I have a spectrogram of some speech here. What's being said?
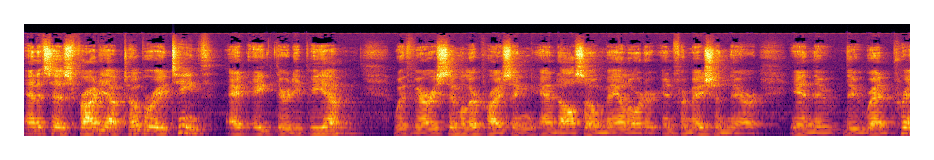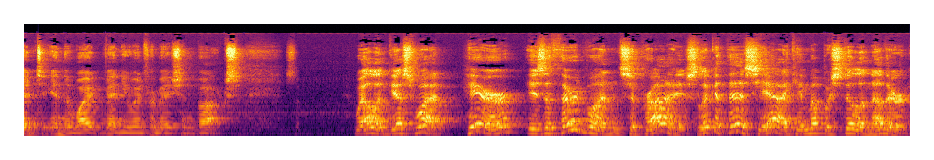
and it says Friday, October 18th at 8.30 p.m. with very similar pricing and also mail order information there in the, the red print in the white venue information box. Well, and guess what? Here is a third one. Surprise! Look at this. Yeah, I came up with still another.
